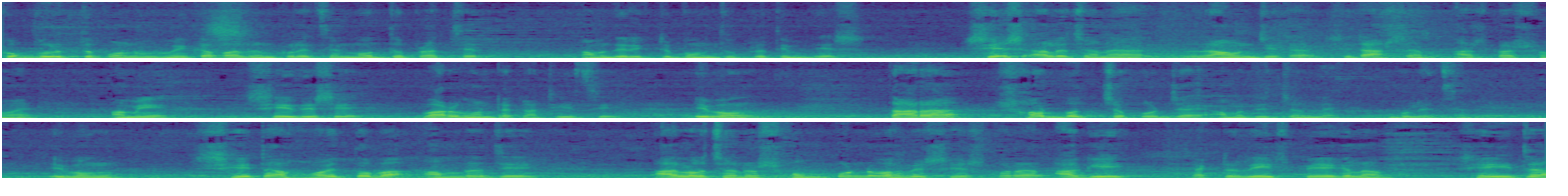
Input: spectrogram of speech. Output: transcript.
খুব গুরুত্বপূর্ণ ভূমিকা পালন করেছেন মধ্যপ্রাচ্যের আমাদের একটি বন্ধু প্রতিম দেশ। শেষ আলোচনা রাউন্ড যেটা, সেটা আসার, আসবার সময় আমি সে দেশে বারো ঘণ্টা কাটিয়েছি এবং তারা সর্বোচ্চ পর্যায়ে আমাদের জন্য বলেছেন। এবং সেটা হয়তোবা আমরা যে আলোচনা সম্পূর্ণভাবে শেষ করার আগে একটা রেট পেয়ে গেলাম, সেইটা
